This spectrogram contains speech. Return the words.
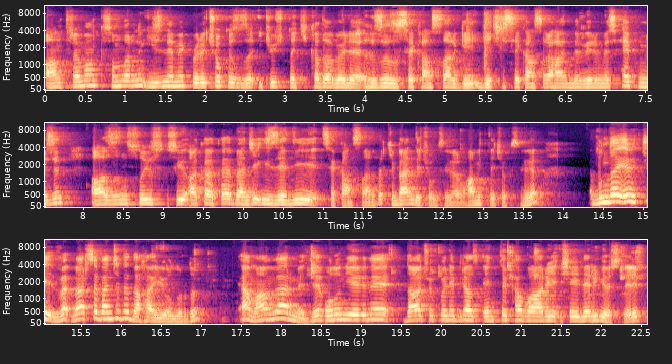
antrenman kısımlarını izlemek böyle çok hızlı 2-3 dakikada böyle hızlı hızlı sekanslar, ge- geçiş sekansları halinde verilmesi hepimizin ağzının suyu suyu aka aka bence izlediği sekanslardır ki ben de çok seviyorum. Hamit de çok seviyor. Bunda evet ki ve- verse bence de daha iyi olurdu. Ama vermedi. Onun yerine daha çok böyle biraz entrikavari şeyleri gösterip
